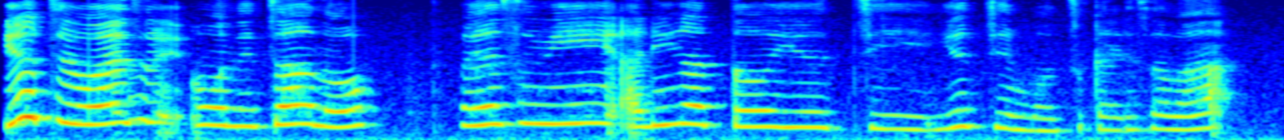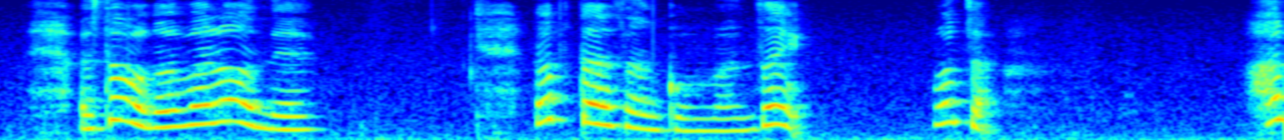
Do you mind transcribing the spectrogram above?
ゆうちおやすみもう寝ちゃうの？おやすみ。ありがとうゆうちゆうちもお疲れ様。明日も頑張ろうね。ラプターさんこんばんざい。もんちゃん。春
